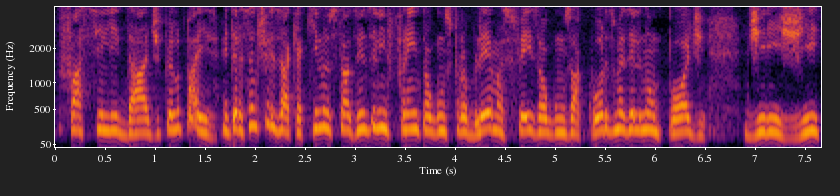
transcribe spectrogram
facilidade pelo país. É interessante frisar que aqui nos Estados Unidos ele enfrenta alguns problemas, fez alguns acordos, mas ele não pode dirigir dirigir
